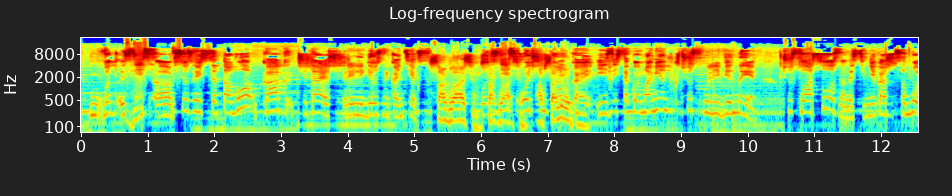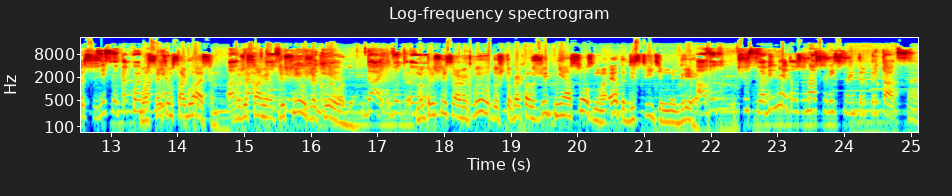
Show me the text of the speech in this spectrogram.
вот здесь э, все зависит от того, как читаешь религиозный контекст. Согласен, вот согласен. Здесь очень абсолютно. тонко, и здесь такой момент к чувству ли вины к чувству осознанности, мне кажется, больше. Здесь вот такой вот момент. с этим согласен. Мы же с вами пришли религии. уже к выводу. Да, вот. Э... Мы пришли с вами к выводу, что как раз жить неосознанно – это действительный грех. А вот чувство вины – это уже наша личная интерпретация.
